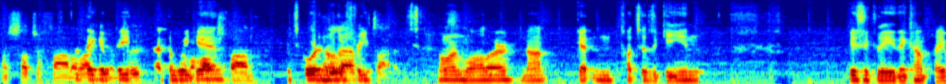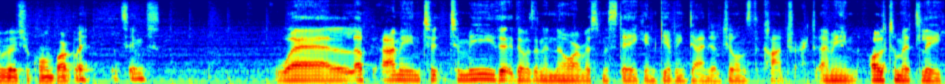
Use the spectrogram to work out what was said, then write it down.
I'm such a fan of I that think it game too. at the I'm a Hawks weekend. fan. They scored another 11 three. times. Darren Waller not getting touches again. Basically, they can't play without Saquon Barkley. It seems. Well, look, I mean, to, to me, th- there was an enormous mistake in giving Daniel Jones the contract. I mean, ultimately,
